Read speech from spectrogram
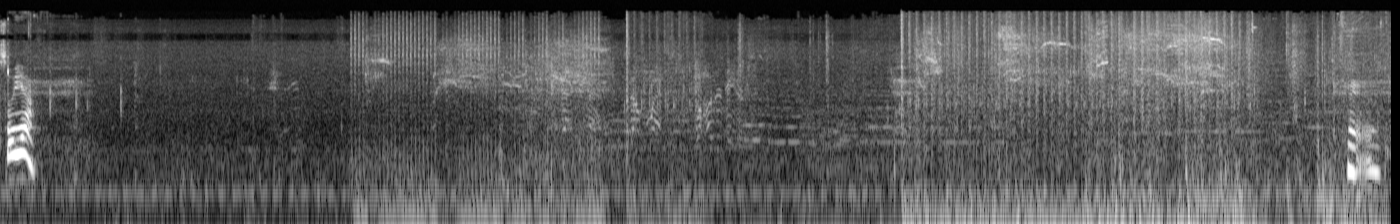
So yeah. Hmm.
